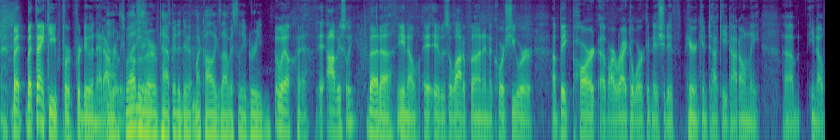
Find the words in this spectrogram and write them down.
but but thank you for for doing that. I really it's well appreciate it. deserved. Happy to do it. My colleagues obviously agreed. Well, uh, obviously, but uh, you know, it, it was a lot of fun, and of course, you were a big part of our Right to Work initiative here in Kentucky. Not only, um, you know,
